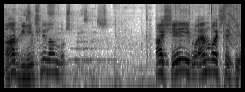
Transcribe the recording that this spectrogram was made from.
Aha bilinçli lan bu. Ha şey bu en baştaki.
